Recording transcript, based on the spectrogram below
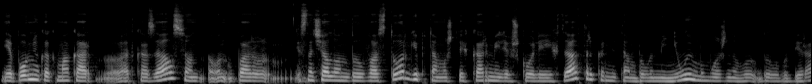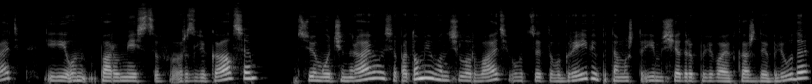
Я помню, как Макар отказался. Он, он пару... Сначала он был в восторге, потому что их кормили в школе их завтраками, там было меню, ему можно было выбирать. И он пару месяцев развлекался. Все ему очень нравилось, а потом его начало рвать вот с этого gravy, потому что им щедро поливают каждое блюдо.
